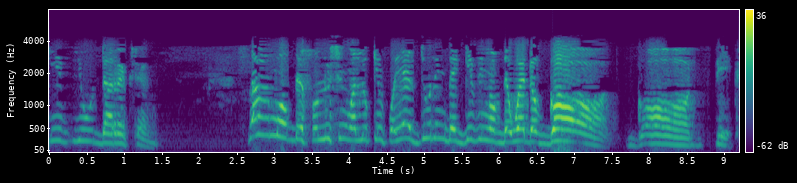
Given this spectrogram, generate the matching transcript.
give you direction. Some of the solution we're looking for, yes, during the giving of the word of God, God speaks.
